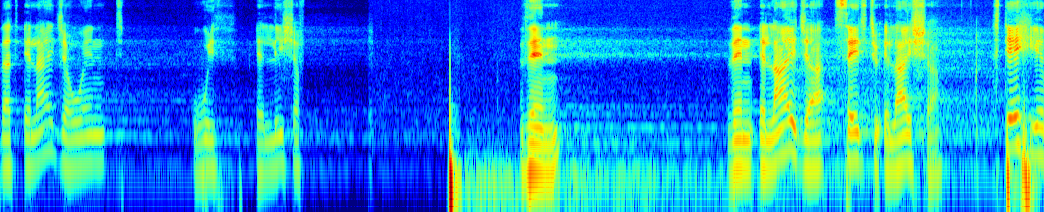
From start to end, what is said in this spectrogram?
that Elijah went with Elisha. Then, then Elijah said to Elisha, Stay here,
